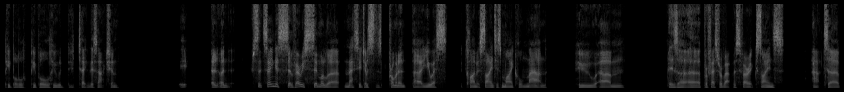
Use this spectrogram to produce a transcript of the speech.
people people who would take this action. It, and, and saying a very similar message. A prominent uh, US climate scientist, Michael Mann, who um, is a, a, professor of atmospheric science at uh,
